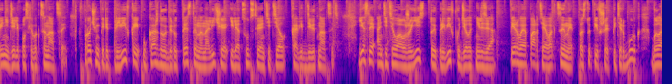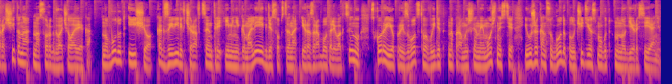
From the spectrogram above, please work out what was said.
две недели после вакцинации. Впрочем, перед прививкой у каждого берут тесты на наличие или отсутствие антител COVID-19. Если антитела уже есть, то и прививку делать нельзя. Первая партия вакцины, поступившая в Петербург, была рассчитана на 42 человека. Но будут и еще. Как заявили вчера в центре имени Гамалеи, где, собственно, и разработали вакцину, скоро ее производство выйдет на промышленные мощности, и уже к концу года получить ее смогут многие россияне.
